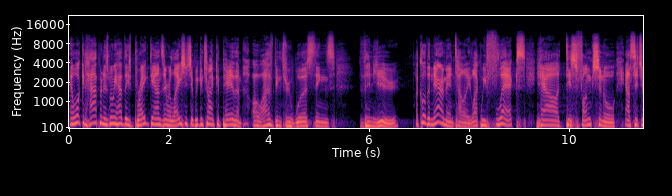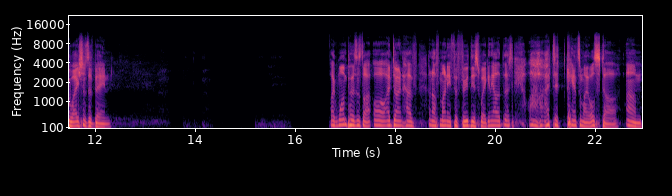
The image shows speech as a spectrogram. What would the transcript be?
And what can happen is when we have these breakdowns in relationship, we can try and compare them. Oh, I've been through worse things than you. I call it the narrow mentality. Like we flex how dysfunctional our situations have been. Like one person's like, oh, I don't have enough money for food this week. And the other person, oh, I had to cancel my All Star. Um,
